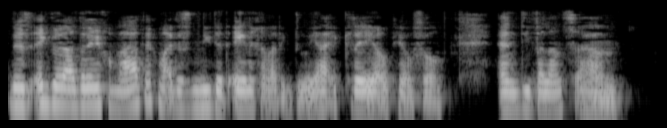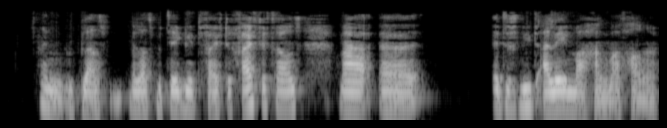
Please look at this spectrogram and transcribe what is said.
Dus ik doe dat regelmatig, maar het is niet het enige wat ik doe, ja. Ik creëer ook heel veel. En die balans, um, en balans, balans betekent niet 50-50 trouwens, maar het is niet alleen maar hangmat hangen.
